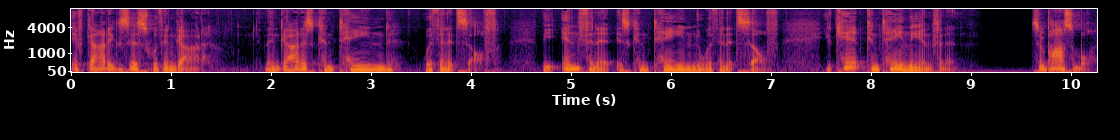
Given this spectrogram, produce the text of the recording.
If God exists within God, then God is contained within itself the infinite is contained within itself. You can't contain the infinite, it's impossible,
